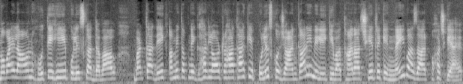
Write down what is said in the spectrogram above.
मोबाइल ऑन होते ही पुलिस का दबाव बढ़ता देख अमित अपने घर लौट रहा था कि पुलिस को जानकारी मिली कि वह थाना क्षेत्र के नई बाज़ार पहुँच गया है।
